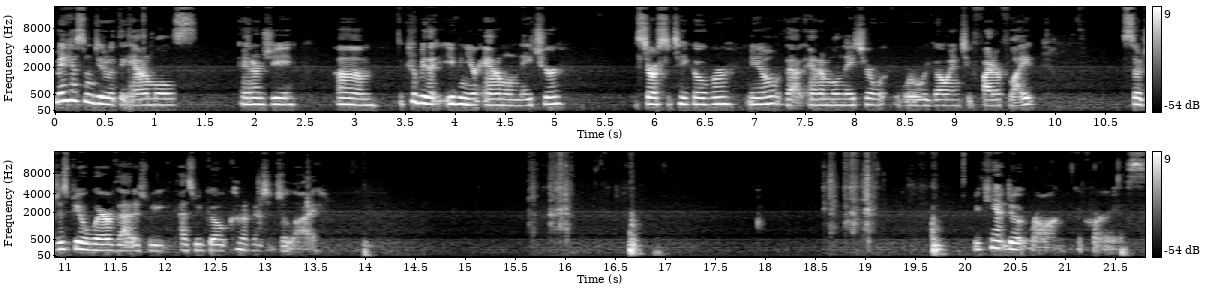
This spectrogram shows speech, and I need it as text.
may have something to do with the animals energy um, it could be that even your animal nature starts to take over, you know, that animal nature where we go into fight or flight. So just be aware of that as we as we go kind of into July. You can't do it wrong, Aquarius.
